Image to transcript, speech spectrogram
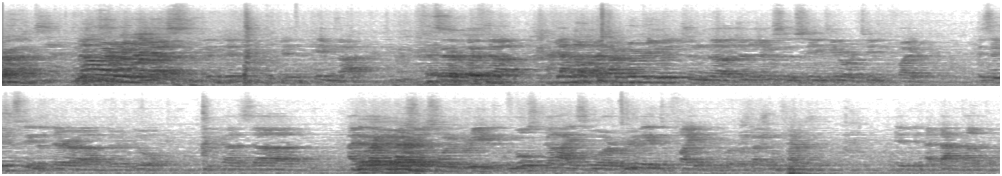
man. now I remember, yes, it, it, it came back. It's a, But, uh, yeah, no, I, I remember you mentioned, uh, Jenna Jameson and seeing Theodore Ortiz fight. It's interesting that they're, uh, they're a duo, because, uh, I They like think it better. most of us would agree that most guys who are really into fighting, who are professional fighters, i- i- at that level,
